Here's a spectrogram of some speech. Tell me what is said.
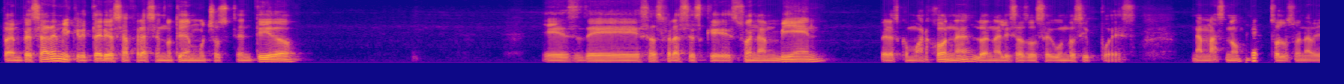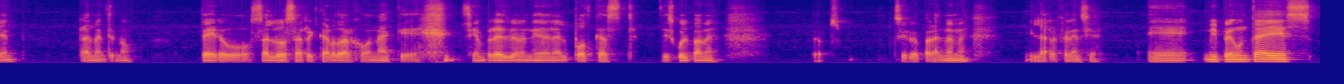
para empezar, en mi criterio esa frase no tiene mucho sentido. Es de esas frases que suenan bien, pero es como Arjona, lo analizas dos segundos y pues nada más no, solo suena bien, realmente no. Pero saludos a Ricardo Arjona, que siempre es bienvenido en el podcast, discúlpame, pues, sirve para el meme y la referencia. Eh, mi pregunta es,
